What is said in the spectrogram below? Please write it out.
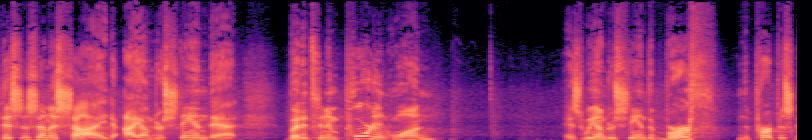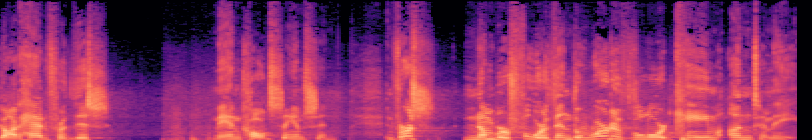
This is an aside, I understand that, but it's an important one as we understand the birth and the purpose God had for this man called Samson. In verse number four, then the word of the Lord came unto me,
